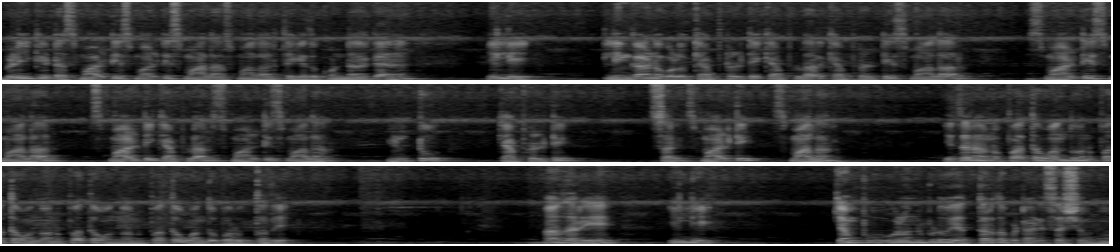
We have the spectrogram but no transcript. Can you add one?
ಬಿಳಿ ಕೀಟ small T small T small R small R ತೆಗೆದುಕೊಂಡಾಗ ಇಲ್ಲಿ ಲಿಂಗಾಣುಗಳು capital T capital R capital T small R small T small R small T capital R small T small R into capital T sorry small T small R ಇದರ ಅನುಪಾತ ಒಂದು ಅನುಪಾತ ಒಂದು ಅನುಪಾತ ಒಂದು ಅನುಪಾತ, ಒಂದು ಬರುತ್ತದೆ. ಆದರೆ ಇಲ್ಲಿ ಕೆಂಪು ಹೂಗಳನ್ನು ಬಿಡುವ ಎತ್ತರದ ಬಟಾಣಿ ಸಸ್ಯವನ್ನು,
